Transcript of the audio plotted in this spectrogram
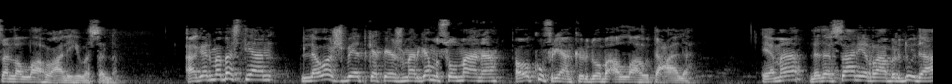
صلی الله عليه وسلم ئەگەر مەبەستیان لەوەش بێت کە پێشمەرگە مسلمانە ئەوە کوفریان کردووە بە ئەلله و تعاالە ئێمە لە دەرسانی ڕابردوودا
